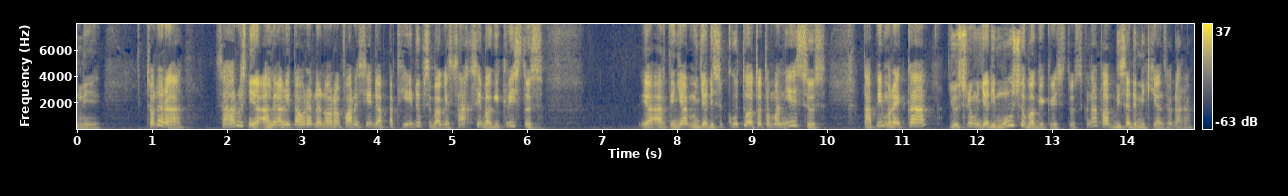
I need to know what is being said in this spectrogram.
ini. Saudara, seharusnya ahli-ahli Taurat dan orang Farisi dapat hidup sebagai saksi bagi Kristus. Ya, artinya menjadi sekutu atau teman Yesus. Tapi mereka justru menjadi musuh bagi Kristus. Kenapa bisa demikian, Saudara?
